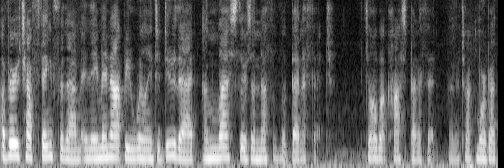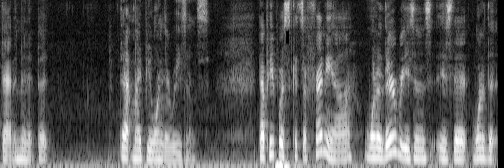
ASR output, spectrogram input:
a very tough thing for them, and they may not be willing to do that unless there's enough of a benefit. It's all about cost benefit. I'm going to talk more about that in a minute, but that might be one of the reasons. Now, people with schizophrenia, one of their reasons is that one of the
